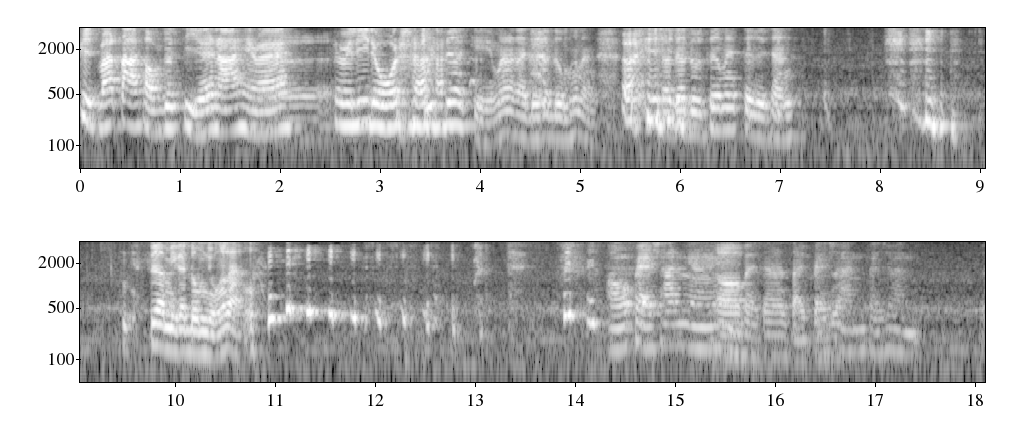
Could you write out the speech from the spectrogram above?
ผิดมาตรา2.4เลยนะ เห็นไหม เอ อพี่วิลลี่โดนนะ อุ๊ยเสื้อเก๋มากอะดูกระดุมข้างหลังเฮ้ย เราจะดูเสื้อแม่ตือฉัน เสื้อมีกระดุมอยู่ข้างหลัง เอาแฟชั่นไงอ๋อแฟชั่นสายแฟแฟชั่ชั่นนแฟชั่นเอ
